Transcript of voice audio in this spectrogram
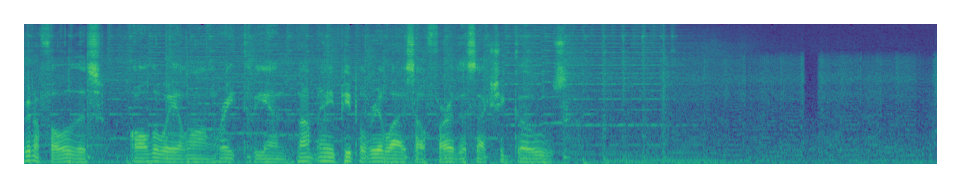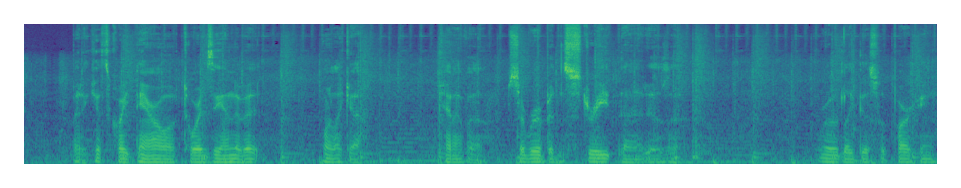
Going to follow this all the way along right to the end. Not many people realize how far this actually goes. But it gets quite narrow towards the end of it. More like a kind of a suburban street than it is a road like this with parking.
